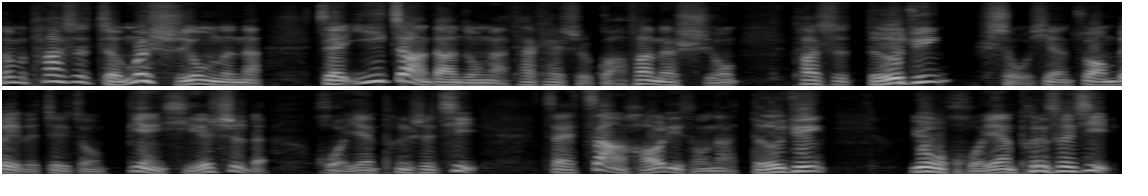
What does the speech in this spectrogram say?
那么它是怎么使用的呢？在一战当中啊，它开始广泛的使用，它是德军首先装备的这种便携式的火焰喷射器，在战壕里头呢，德军用火焰喷射器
